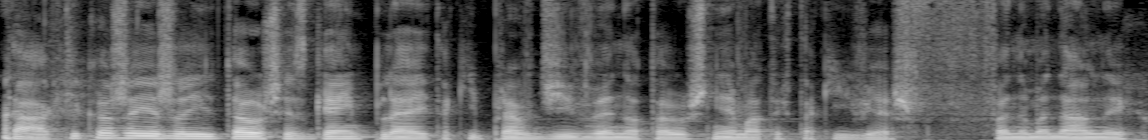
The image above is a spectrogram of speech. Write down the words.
Tak, tylko że jeżeli to już jest gameplay taki prawdziwy, no to już nie ma tych takich, wiesz, fenomenalnych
